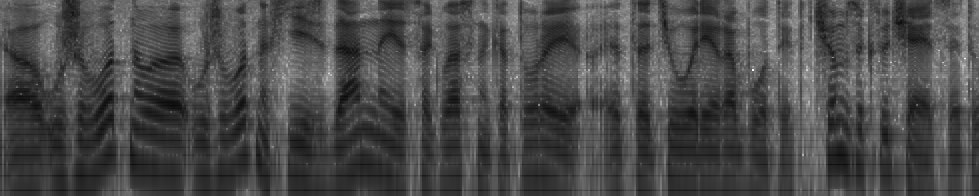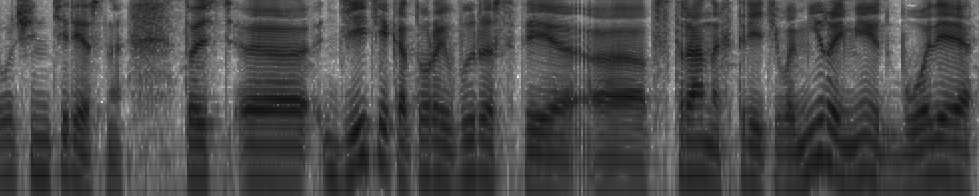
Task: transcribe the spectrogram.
Э, у, животного, у животных есть данные, согласно которой эта теория работает. В чем заключается? Это очень интересно. То есть э, дети, которые выросли э, в странах третьего мира, имеют более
